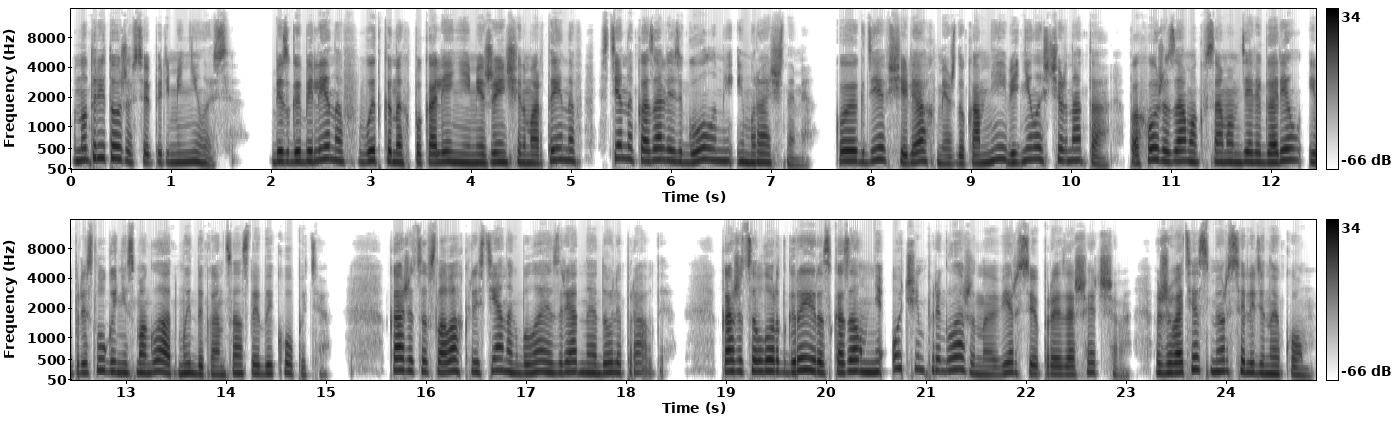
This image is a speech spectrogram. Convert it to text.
Внутри тоже все переменилось. Без гобеленов, вытканных поколениями женщин-мартейнов, стены казались голыми и мрачными. Кое-где в щелях между камней виднелась чернота. Похоже, замок в самом деле горел, и прислуга не смогла отмыть до конца следы копоти. Кажется, в словах крестьянок была изрядная доля правды. Кажется, лорд Грей рассказал мне очень приглаженную версию произошедшего. В животе смерзся ледяной ком.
